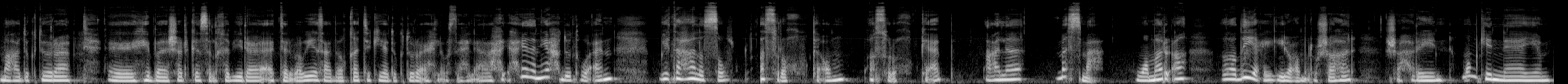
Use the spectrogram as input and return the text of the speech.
مع دكتورة آه، هبة شركس الخبيرة التربوية. سعد أوقاتك يا دكتورة أهلا وسهلا. أحيانا يحدث وأن يتعالى الصوت أصرخ كأم. أصرخ كأب على مسمع ومرأة رضيعي اللي عمره شهر شهرين ممكن نايم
